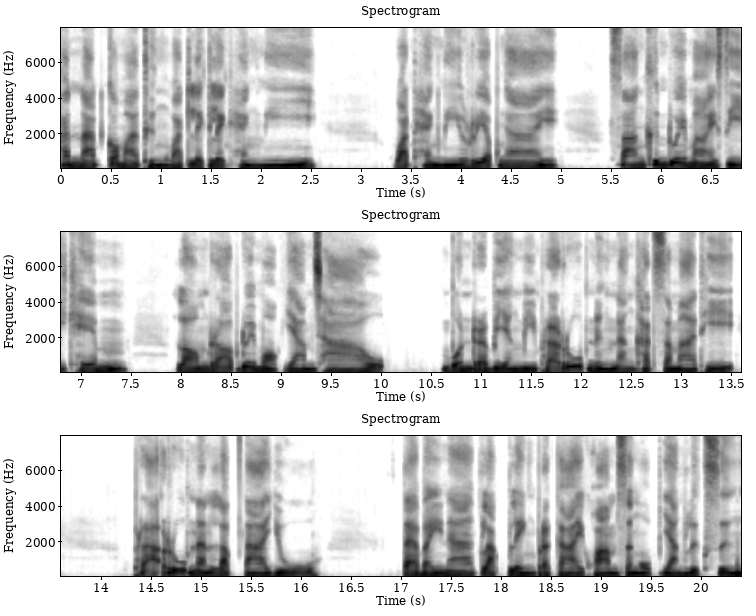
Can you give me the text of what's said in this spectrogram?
ท่านนัดก็มาถึงวัดเล็กๆ แห่งนี้ วัดแห่งนี้เรียบง่าย สร้างขึ้นด้วยไม้สีเข้ม ล้อมรอบด้วยหมอกยามเช้า บนระเบียงมีพระรูปหนึ่งนั่งขัดสมาธิ พระรูปนั้นหลับตาอยู่ แต่ใบหน้ากลักเปล่งประกายความสงบอย่างลึกซึ้ง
